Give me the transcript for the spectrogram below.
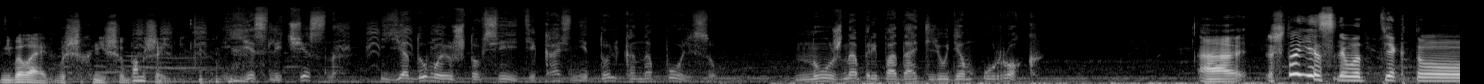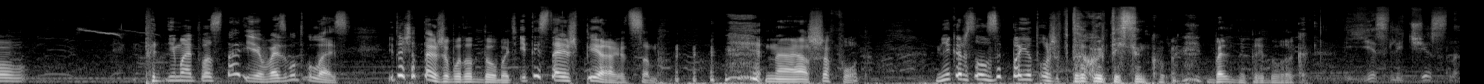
Не бывает высших и низших бомжей. Если честно, я думаю, что все эти казни только на пользу. Нужно преподать людям урок. А что если вот те, кто поднимает восстание, возьмут власть? И точно так же будут думать. И ты станешь первенцем на шафот. Мне кажется, он запоет уже в другую песенку. Больной придурок. Если честно,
